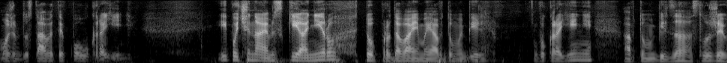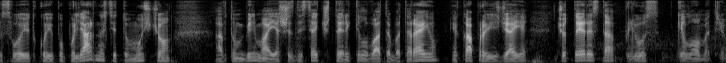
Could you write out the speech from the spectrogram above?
можемо доставити по Україні. І починаємо з Kia Niro, топ продаваємий автомобіль в Україні. Автомобіль заслужив своєї такої популярності, тому що автомобіль має 64 кВт батарею, яка проїжджає 400 плюс кілометрів.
